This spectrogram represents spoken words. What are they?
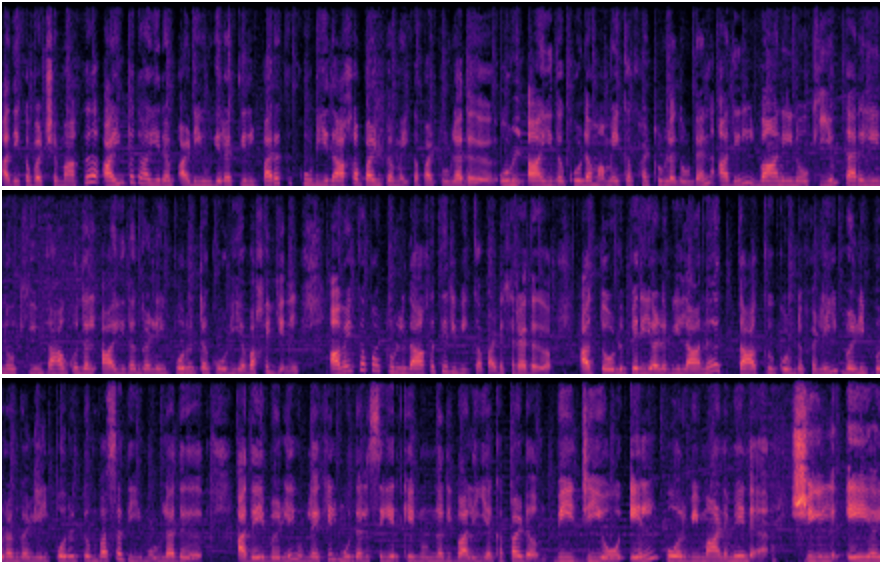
அதிகபட்சமாக ஐம்பதாயிரம் அடி உயர உயரத்தில் பறக்கக்கூடியதாக வடிவமைக்கப்பட்டுள்ளது. உள் ஆயுத கூடம் அமைக்கப்பட்டுள்ளதுடன் அதில் வானை நோக்கியும் தரையை நோக்கியும் தாக்குதல் ஆயுதங்களை பொருத்தக்கூடிய வகையில் அமைக்கப்பட்டுள்ளதாக தெரிவிக்கப்படுகிறது. அத்தோடு பெரிய அளவிலான தாக்கு குண்டுகளை வெளிப்புறங்களில் பொருத்தும் வசதியும் உள்ளது. அதேவேளை உலகில் முதல் செயற்கை நுண்ணறிவால் இயக்கப்படும் விடிஓஎல் போர் விமானம் என ஷீல்ட் ஏஐ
